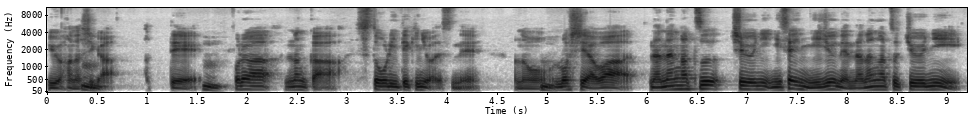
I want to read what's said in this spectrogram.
いう話があって、う。うん。これはなんかストーリー的にはですね、あの、うん。ロシアは7月中に、2020年7月中に、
